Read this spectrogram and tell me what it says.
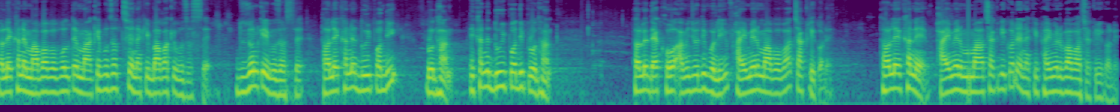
তাহলে এখানে মা, বাবা বলতে মাকে বোঝাচ্ছে নাকি বাবাকে বোঝাচ্ছে? দুজনকেই বোঝাচ্ছে। তাহলে এখানে দুই পদই প্রধান। এখানে দুই পদই প্রধান। তাহলে দেখো, আমি যদি বলি, ফাইমের মা, বাবা চাকরি করে। তাহলে এখানে ফাইমের মা চাকরি করে নাকি ফাইমের বাবা চাকরি করে?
